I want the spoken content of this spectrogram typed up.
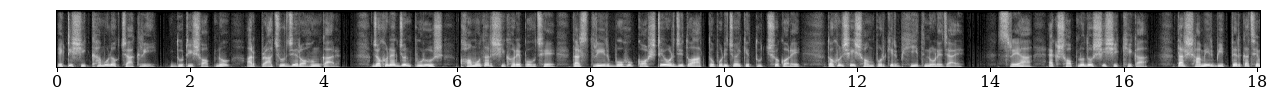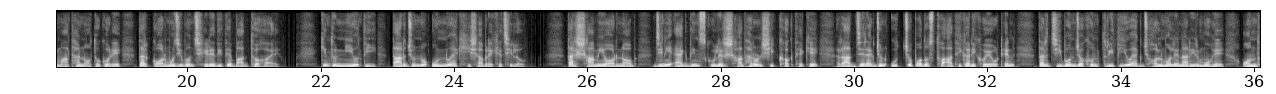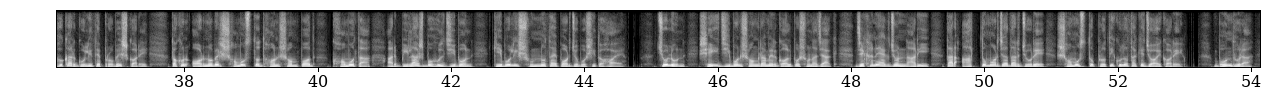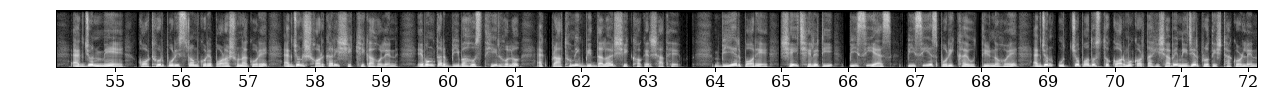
একটি শিক্ষামূলক চাকরি, দুটি স্বপ্ন আর প্রাচুর্যের অহংকার। যখন একজন পুরুষ ক্ষমতার শিখরে পৌঁছে, তার স্ত্রীর বহু কষ্টে অর্জিত আত্মপরিচয়কে তুচ্ছ করে, তখন সেই সম্পর্কের ভিত নড়ে যায়। শ্রেয়া এক স্বপ্নদর্শী শিক্ষিকা। তার স্বামীর বৃত্তের কাছে মাথা নত করে তার কর্মজীবন ছেড়ে দিতে বাধ্য হয়। কিন্তু নিয়তি তার জন্য অন্য এক হিসাব রেখেছিল। তার স্বামী অর্ণব, যিনি একদিন স্কুলের সাধারণ শিক্ষক থেকে রাজ্যের একজন উচ্চপদস্থ আধিকারিক হয়ে ওঠেন, তার জীবন যখন তৃতীয় এক ঝলমলে নারীর মোহে অন্ধকার গলিতে প্রবেশ করে, তখন অর্ণবের সমস্ত ধন সম্পদ, ক্ষমতা আর বিলাসবহুল জীবন কেবলই শূন্যতায় পর্যবসিত হয়। চলুন সেই জীবন সংগ্রামের গল্প শোনা যাক, যেখানে একজন নারী তার আত্মমর্যাদার জোরে সমস্ত প্রতিকূলতাকে জয় করে। বন্ধুরা একজন মেয়ে কঠোর পরিশ্রম করে পড়াশোনা করে একজন সরকারি শিক্ষিকা হলেন এবং তার বিবাহ স্থির হল এক প্রাথমিক বিদ্যালয়ের শিক্ষকের সাথে। বিয়ের পরে সেই ছেলেটি পিসিএস পিসিএস পরীক্ষায় উত্তীর্ণ হয়ে একজন উচ্চপদস্থ কর্মকর্তা হিসাবে নিজের প্রতিষ্ঠা করলেন।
